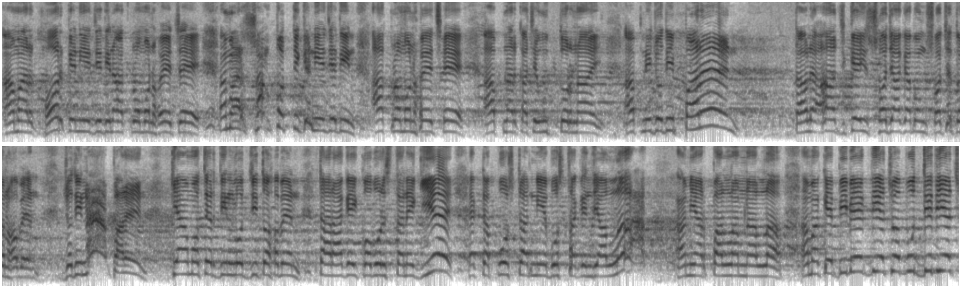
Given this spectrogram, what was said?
আমার ঘরকে নিয়ে যেদিন আক্রমণ হয়েছে, আমার সম্পত্তিকে নিয়ে যেদিন আক্রমণ হয়েছে, আপনার কাছে উত্তর নাই। আপনি যদি পারেন তাহলে আজকেই সজাগ এবং সচেতন হবেন। যদি না পারেন, কেয়ামতের দিন লজ্জিত হবেন। তার আগেই কবরস্থানে গিয়ে একটা পোস্টার নিয়ে বসে থাকেন যে, আল্লাহ, আমি আর পারলাম না, আল্লাহ। আমাকে বিবেক দিয়েছ, বুদ্ধি দিয়েছ,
